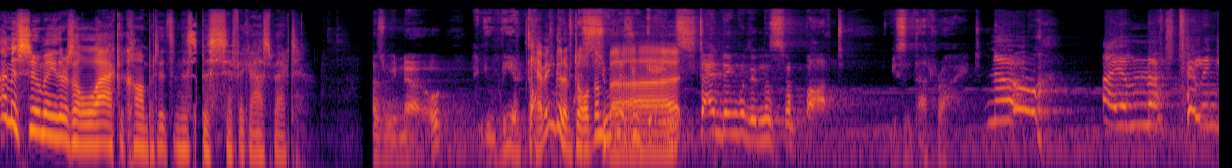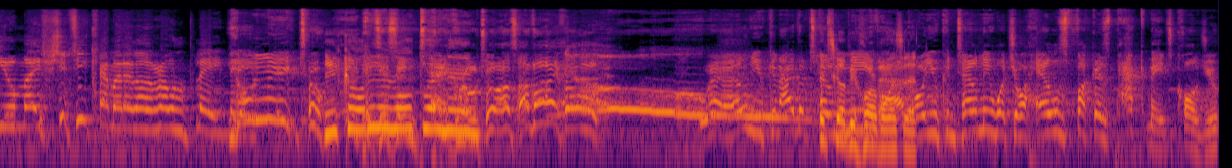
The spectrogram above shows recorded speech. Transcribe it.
I'm assuming there's a lack of competence in this specific aspect. As we know, you readopt Kevin could have told them, soon as but- standing within the Sabbat. Isn't that right? No! I am not telling you my shitty Camarilla roleplay You name. need to. He called it it a is role-play integral name. to our survival. Well, you can either tell It's gonna be me horrible, that, isn't it? or you can tell me what your hell's fuckers packmates called you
